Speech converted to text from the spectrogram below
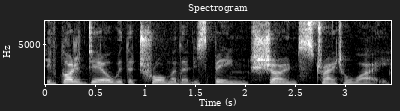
you've got to deal with the trauma that is being shown straight away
